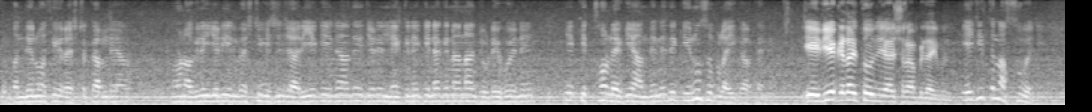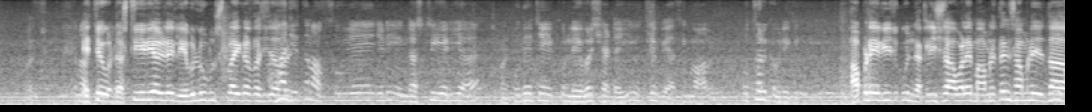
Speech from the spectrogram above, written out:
ਤੇ ਬੰਦੇ ਨੂੰ ਅਸੀਂ ਅਰੈਸਟ ਕਰ ਲਿਆ। ਹੁਣ ਅਗਲੀ ਜਿਹੜੀ ਇਨਵੈਸਟੀਗੇਸ਼ਨ ਜਾਰੀ ਹੈ ਕਿ ਇਹਨਾਂ ਦੇ ਜਿਹੜੇ ਲਿੰਕ ਨੇ ਕਿਹਨਾਂ ਕਿਹਨਾਂ ਨਾਲ ਜੁੜੇ ਹੋਏ ਨੇ ਇਹ ਕਿੱਥੋਂ ਲੈ ਕੇ ਆਉਂਦੇ ਨੇ ਤੇ ਕਿਹਨੂੰ ਸਪਲਾਈ ਕਰਦੇ ਨੇ? ਏਰੀਆ ਕਿਹੜਾ ਇੱਥੋਂ ਨਜਾਇਜ਼ ਸ਼ਰਾਬ ਮਿਲਾਈ ਬਣੀ ਇਹ ਜੀ ਤਨਾਸੂ ਹੈ ਜੀ। ਅੱਛਾ। ਇੱਥੇ ਇੰਡਸਟਰੀ ਏਰੀਆ ਜਿਹੜੇ ਲੇਬਰ ਲੂਬਲ ਸਪਲਾਈ ਕਰਦਾ ਸੀ ਹਾਂ ਜੀ ਤਨਾਸੂ ਜੇ ਜਿਹੜੀ ਇੰਡਸਟਰੀ ਏਰੀਆ ਹੈ ਉਹਦੇ 'ਚ ਇੱਕ ਲੇਬਰ ਸ਼ੈੱਡ ਹੈ ਜੀ ਉੱਥੇ ਪਿਆ ਸੀ ਮਾਲ ਉੱਥੋਂ ਰਿਕਵਰੀ ਕੀਤੀ ਆਪਣੇ ਏਰੀਆ 'ਚ ਕੋਈ ਨਕਲੀ ਸ਼ਰਾਬ ਵਾਲੇ ਮਾਮਲੇ ਤਾਂ ਨਹੀਂ ਸਾਹਮਣੇ ਜਿੱਦਾਂ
